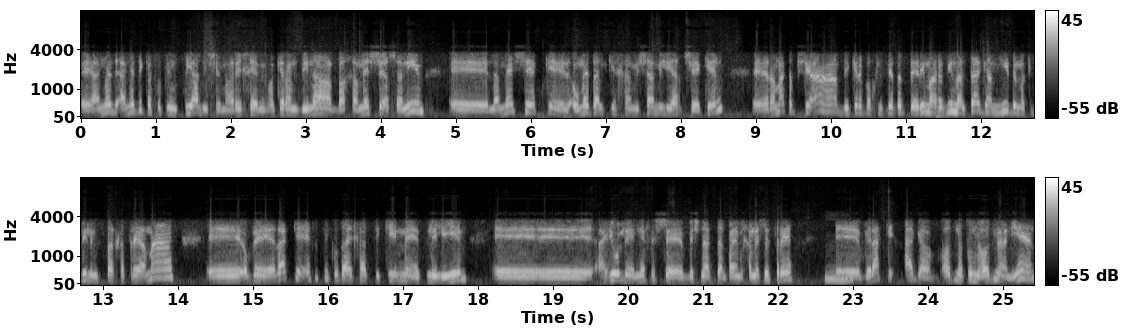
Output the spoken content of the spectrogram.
הנז- הנזק הפוטנציאלי שמעריך מבקר המדינה בחמש השנים למשק עומד על כחמישה מיליארד שקל. אה, רמת הפשיעה בקרב אוכלוסיית הצעירים הערבים עלתה גם היא במקביל למספר חסרי המס אה, ורק 0.1 תיקים אה, פליליים היו לנפש בשנת 2015 אה, ורק, אגב, עוד נתון מאוד מעניין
